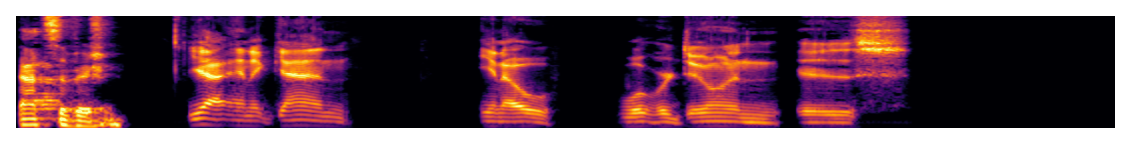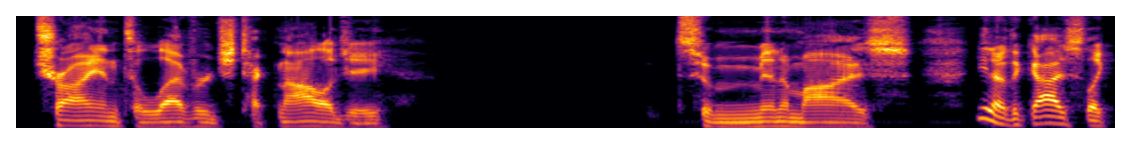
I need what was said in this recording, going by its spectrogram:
That's the vision. Yeah, and again, you know, what we're doing is trying to leverage technology to minimize, you know, the guys like,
